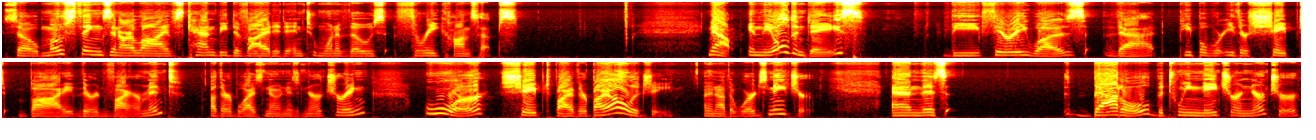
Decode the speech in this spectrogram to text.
So most things in our lives can be divided into one of those three concepts. Now, in the olden days, the theory was that people were either shaped by their environment, otherwise known as nurturing, or shaped by their biology, in other words, nature. And this battle between nature and nurture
